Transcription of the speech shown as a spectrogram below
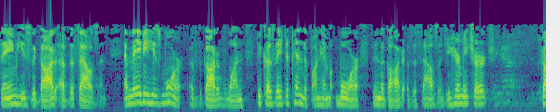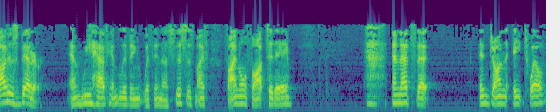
same. He's the God of the thousand. And maybe He's more of the God of one because they depend upon Him more than the God of the thousand. You hear me, church? God is better. And we have Him living within us. This is my final thought today. And that's that in John 8:12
